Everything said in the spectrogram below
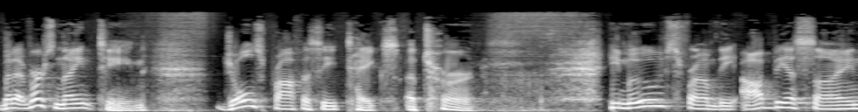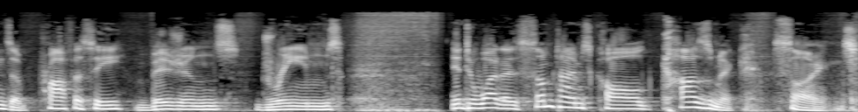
But at verse 19, Joel's prophecy takes a turn. He moves from the obvious signs of prophecy, visions, dreams, into what is sometimes called cosmic signs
